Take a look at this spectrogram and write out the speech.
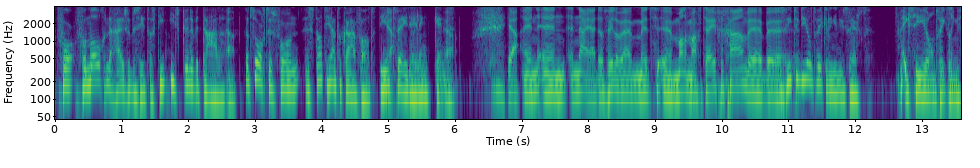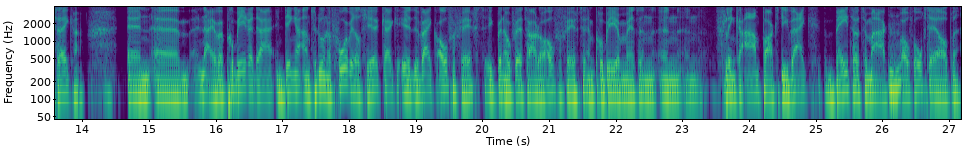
voor vermogende huizenbezitters die iets kunnen betalen. Ja. Dat zorgt dus voor een, een, stad die uit elkaar valt, die een tweedeling kent. Ja, en, en nou ja, dat willen wij met uh, man en macht tegengaan. We hebben... Ziet u die ontwikkeling in Utrecht? Ik zie hier ontwikkeling zeker. En uh, nou ja, we proberen daar dingen aan te doen. Een voorbeeldje, kijk, eh, de wijk Overvecht. Ik ben ook wethouder Overvecht en probeer met een, een, een flinke aanpak die wijk beter te maken, mm -hmm. bovenop te helpen.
